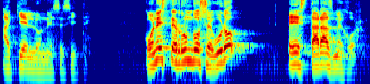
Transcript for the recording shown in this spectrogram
a quien lo necesite. Con este rumbo seguro, estarás mejor.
